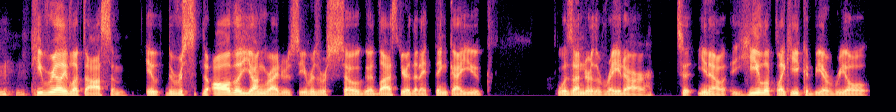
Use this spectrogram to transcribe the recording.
he really looked awesome. It the, the all the young wide receivers were so good last year that I think Aiyuk was under the radar. To you know, he looked like he could be a real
